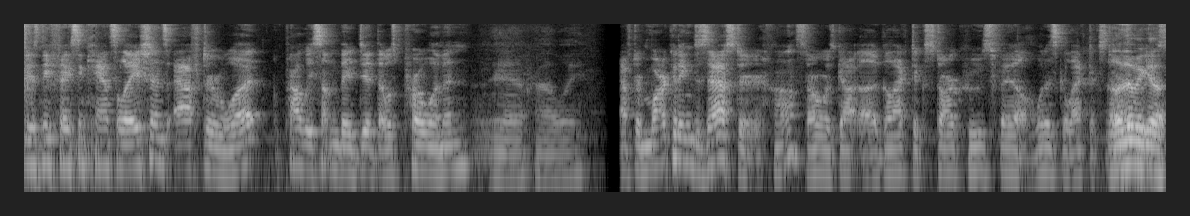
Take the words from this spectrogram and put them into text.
Disney facing cancellations after what? Probably something they did that was pro women. Yeah, probably. After marketing disaster, huh? Star Wars got a Galactic Star Cruise fail. What is Galactic Star? Oh, there we go.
